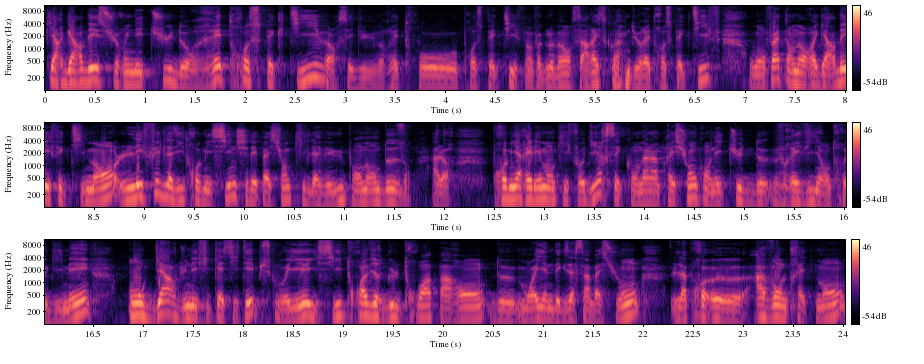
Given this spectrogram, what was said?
qui a regardé sur une étude rétrospective. Alors c'est du rétroprospectif, enfin globalement ça reste quand même du rétrospectif, où en fait on a regardé effectivement l'effet de l'azithromycine chez les patients qui l'avaient eu pendant deux ans. Alors, premier élément qu'il faut dire, c'est qu'on a l'impression qu'en étude de vraie vie, entre guillemets, on garde une efficacité, puisque vous voyez ici 3,3 par an de moyenne d'exacerbation euh, avant le traitement,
